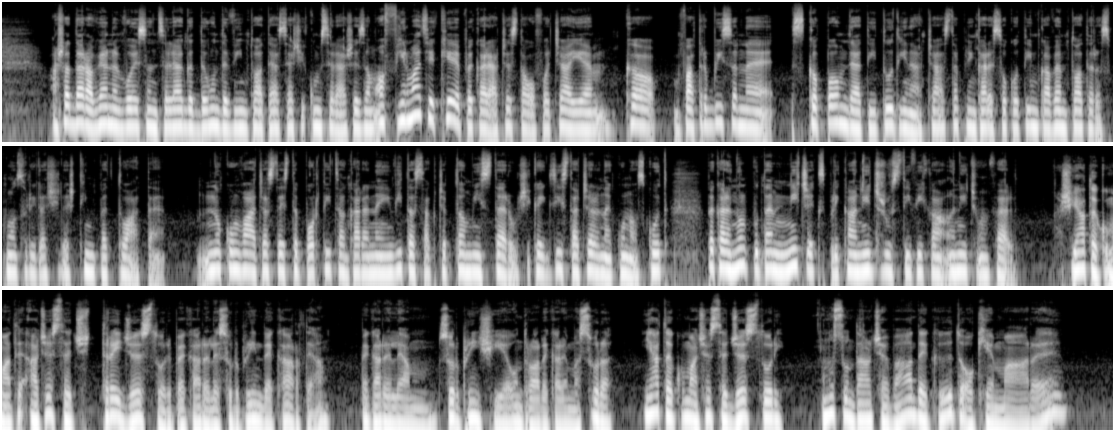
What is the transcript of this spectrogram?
Așadar, avea nevoie să înțeleagă de unde vin toate astea și cum să le așezăm. O afirmație cheie pe care acesta o făcea e că va trebui să ne scăpăm de atitudinea aceasta prin care socotim că avem toate răspunsurile și le știm pe toate nu cumva aceasta este portița în care ne invită să acceptăm misterul și că există acel necunoscut pe care nu-l putem nici explica, nici justifica în niciun fel. Și iată cum aceste trei gesturi pe care le surprinde cartea, pe care le-am surprins și eu într-o oarecare măsură, iată cum aceste gesturi nu sunt altceva decât o chemare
